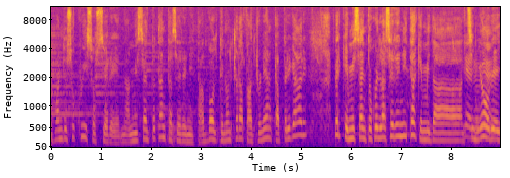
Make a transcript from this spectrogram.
Quando sono qui sono serena, mi sento tanta serenità, a volte non ce la faccio neanche a pregare perché mi sento quella serenità che mi dà il Signore,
